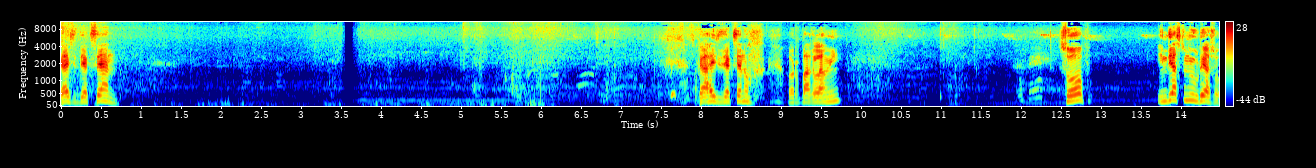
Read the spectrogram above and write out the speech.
গাইস দেখছেন গাইস দেখছেন ও- ওর পাগলামি সব ইন্ডিয়াস তুমি উঠে আসো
